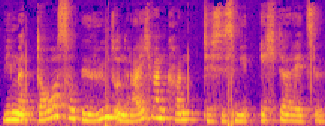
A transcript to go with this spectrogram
Wie man da so berühmt und reich werden kann, das ist mir echt ein Rätsel.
